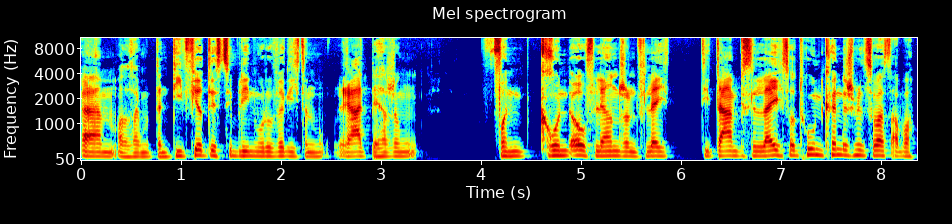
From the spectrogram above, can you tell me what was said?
Ähm, oder sagen wir dann die vier Disziplinen, wo du wirklich dann Radbeherrschung von Grund auf lernst und vielleicht die da ein bisschen leichter tun könntest mit sowas, aber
